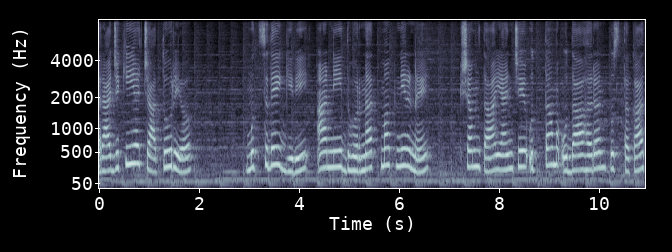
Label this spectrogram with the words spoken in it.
राजकीय चातुर्य मुत्सदेगिरी आणि धोरणात्मक निर्णय क्षमता यांचे उत्तम उदाहरण पुस्तकात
